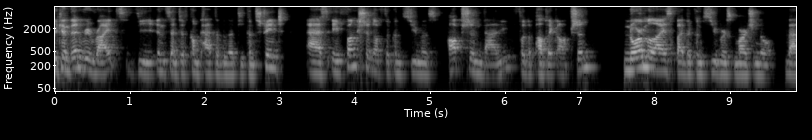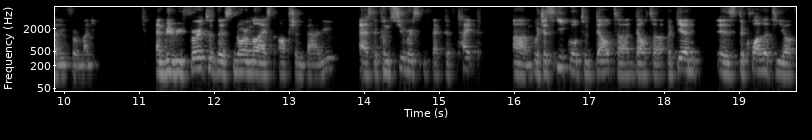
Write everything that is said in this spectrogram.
We can then rewrite the incentive compatibility constraint as a function of the consumer's option value for the public option, normalized by the consumer's marginal value for money. And we refer to this normalized option value as the consumer's effective type, um, which is equal to delta. Delta, again, is the quality of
